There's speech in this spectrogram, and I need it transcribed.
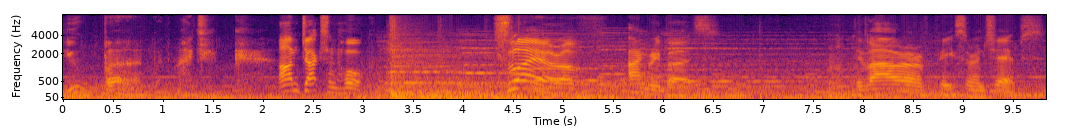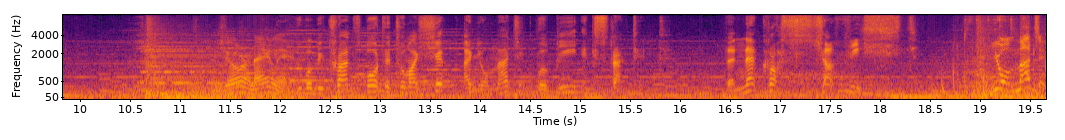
You burn with magic. I'm Jackson Hawke, Slayer of Angry Birds. Devourer of pizza and chips. And you're an alien. You will be transported to my ship, and your magic will be extracted. The Nekross shall feast. Your magic!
